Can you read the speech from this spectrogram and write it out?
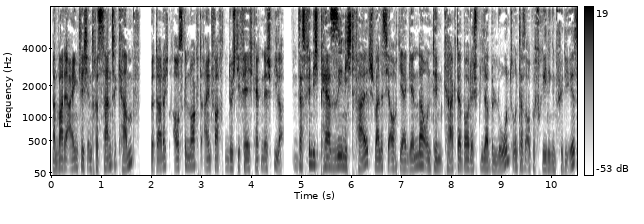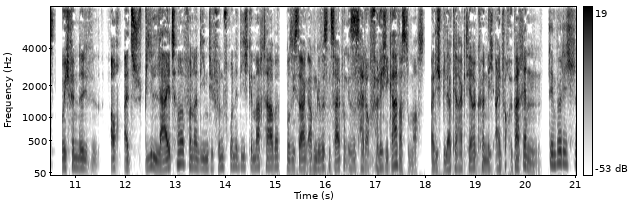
Dann war der eigentlich interessante Kampf, wird dadurch ausgenockt, einfach durch die Fähigkeiten der Spieler. Das finde ich per se nicht falsch, weil es ja auch die Agenda und den Charakterbau der Spieler belohnt und das auch befriedigend für die ist. Nur ich finde, auch als Spielleiter von der D&T 5 Runde, die ich gemacht habe, muss ich sagen, ab einem gewissen Zeitpunkt ist es halt auch völlig egal, was du machst, weil die Spielercharaktere können dich einfach überrennen. Dem würde ich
